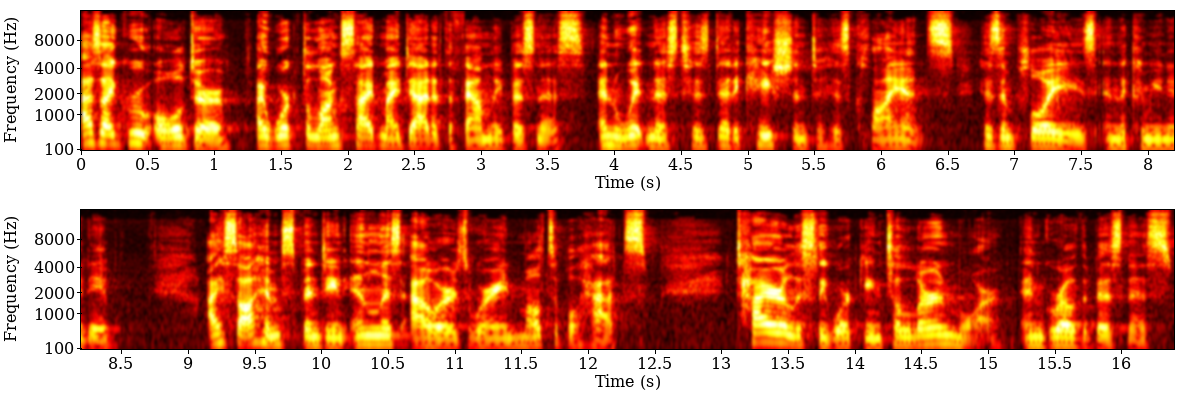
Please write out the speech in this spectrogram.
As I grew older, I worked alongside my dad at the family business and witnessed his dedication to his clients, his employees, and the community. I saw him spending endless hours wearing multiple hats, tirelessly working to learn more and grow the business.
